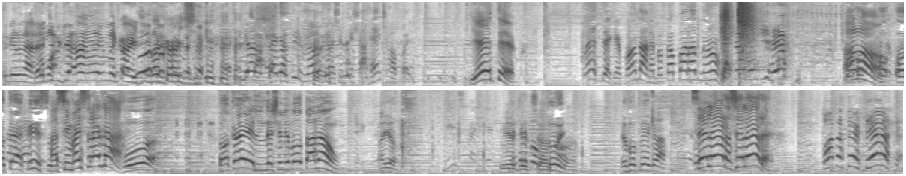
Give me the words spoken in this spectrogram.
Não quero nada. Eu tive que. Ai, na cordinha. Na cordinha. Não pega assim, não. Tá achando que é charrete, rapaz? E aí, Teco? Ué, Teco, é pra andar, não é pra ficar parado, não. Tem um monte de ré. Ah, não. Ô, ô, Teco, isso? Assim vai estragar. Boa. Toca ele, não deixa ele voltar, não. Aí, ó. Meu Deus do céu. Foi. Eu vou pegar. Acelera, acelera. Bota a terceira, Té.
